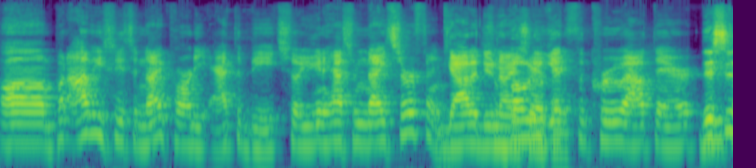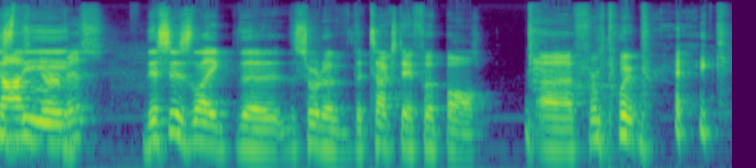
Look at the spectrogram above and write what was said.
Um, but obviously it's a night party at the beach, so you're gonna have some night surfing. Gotta do so night Bodhi surfing. gets the crew out there. This Utah's is the nervous. This is like the, the sort of the Tux Day football uh, from Point Break.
